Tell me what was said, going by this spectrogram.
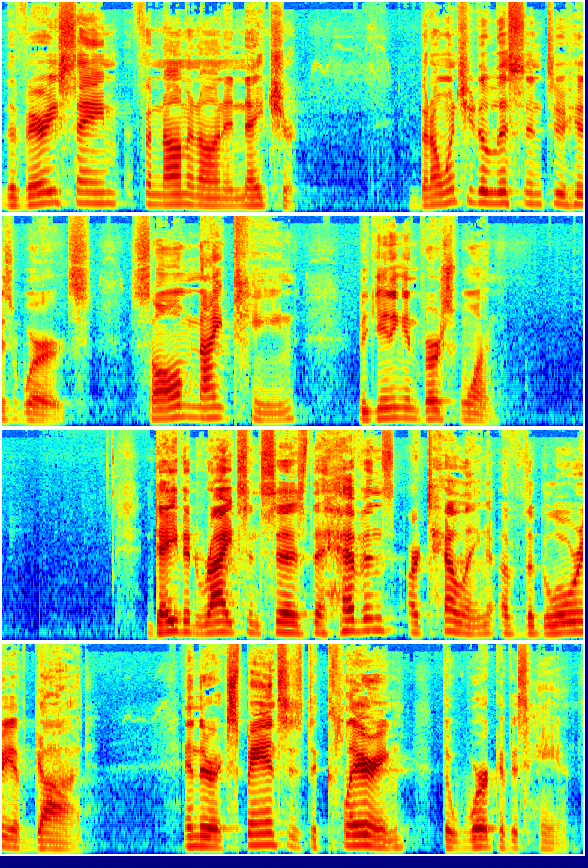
the very same phenomenon in nature. But I want you to listen to his words. Psalm 19, beginning in verse 1. David writes and says, The heavens are telling of the glory of God, and their expanse is declaring the work of his hands.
